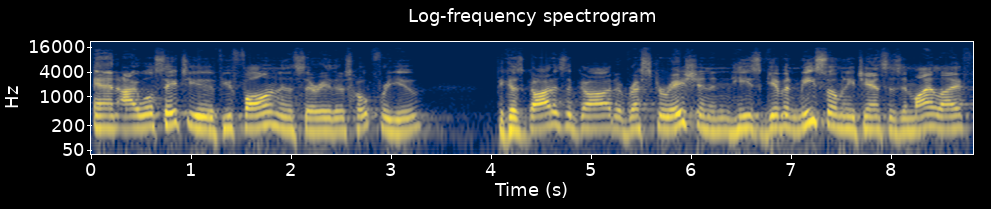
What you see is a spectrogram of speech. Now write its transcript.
And I will say to you, if you've fallen in this area, there's hope for you because God is a God of restoration and He's given me so many chances in my life,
